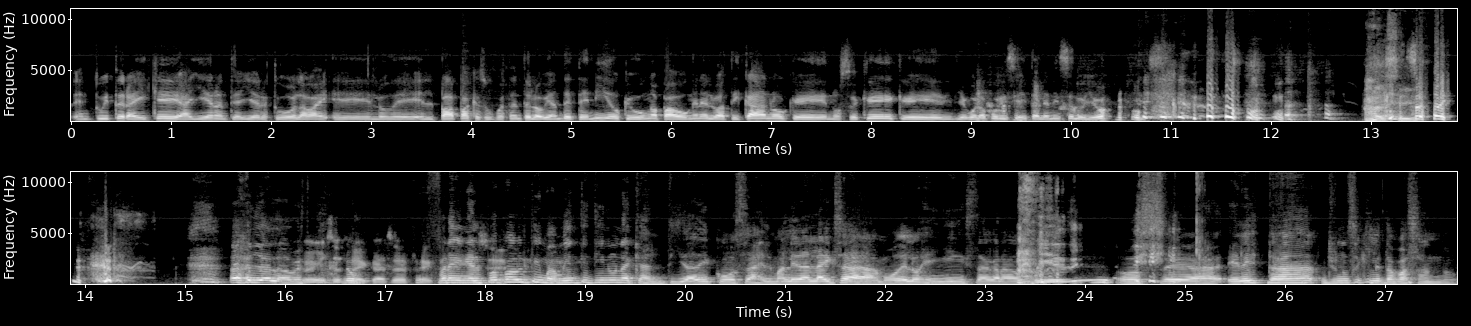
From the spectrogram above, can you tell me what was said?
en Twitter ahí que ayer, anteayer estuvo la, eh, lo del Papa que supuestamente lo habían detenido, que hubo un apagón en el Vaticano, que no sé qué, que llegó la policía italiana y se lo llevó. Ah, sí. Ay, ya la vez. Eso es No, feca, eso es feca. Fren, el feca. últimamente tiene una cantidad de cosas. El mal le da likes a modelos en Instagram. O sea, él está. Yo no sé qué le está pasando.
